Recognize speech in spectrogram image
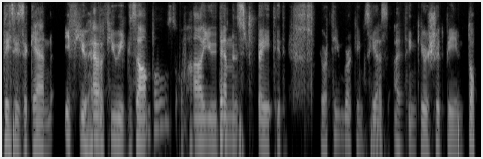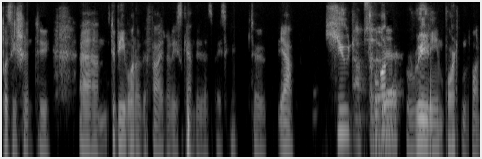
this is again, if you have a few examples of how you demonstrated your team working skills, I think you should be in top position to um, to be one of the finalist candidates, basically. So yeah, huge Absolutely. one, really important one.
